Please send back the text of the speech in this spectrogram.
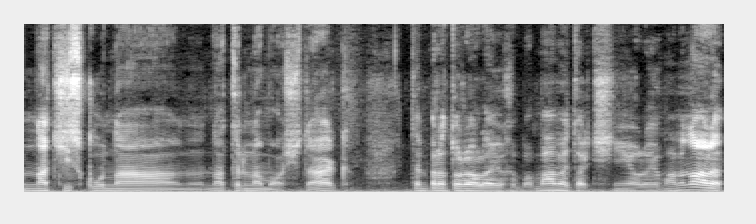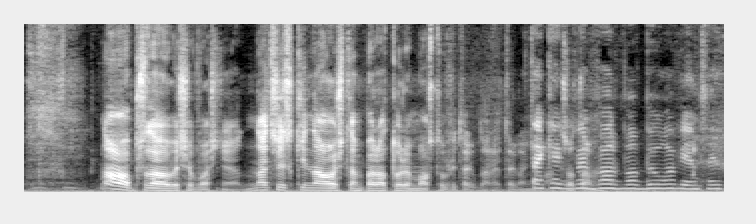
nacisku na, na tylną oś, tak? Temperaturę oleju chyba mamy, tak ciśnienie oleju mamy, no ale no przydałyby się właśnie naciski na oś temperatury mostów i tak dalej. Tego nie Tak ma. jak we? Volvo było więcej.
